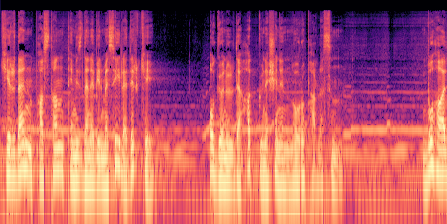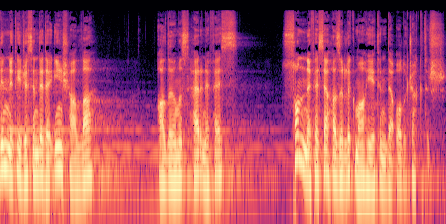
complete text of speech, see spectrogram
kirden pastan temizlenebilmesiyledir ki, o gönülde hak güneşinin nuru parlasın. Bu halin neticesinde de inşallah aldığımız her nefes son nefese hazırlık mahiyetinde olacaktır.''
